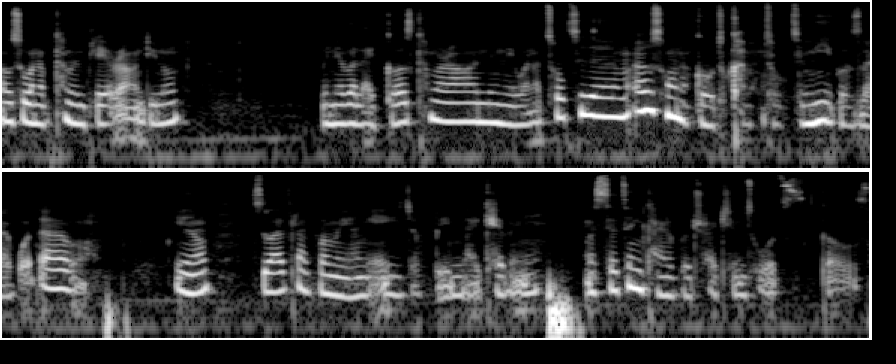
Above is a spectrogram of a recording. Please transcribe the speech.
I also want to come and play around, you know. Whenever like girls come around and they want to talk to them, I also want to go to come and talk to me because like what the hell, you know. So I feel like from a young age I've been like having a certain kind of attraction towards girls.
